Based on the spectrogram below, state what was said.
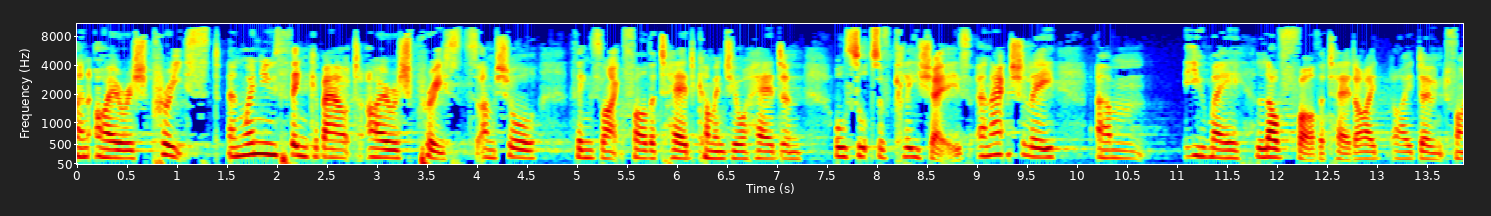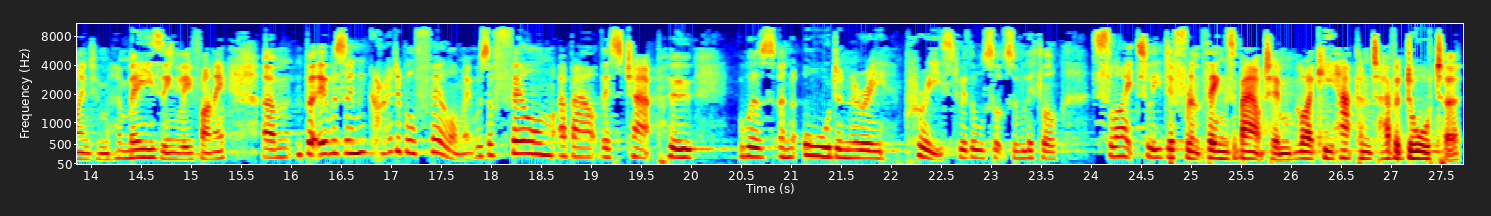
an Irish priest. And when you think about Irish priests, I'm sure things like Father Ted come into your head and all sorts of cliches. And actually, um, you may love Father Ted. I, I don't find him amazingly funny. Um, but it was an incredible film. It was a film about this chap who was an ordinary priest with all sorts of little slightly different things about him, like he happened to have a daughter,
